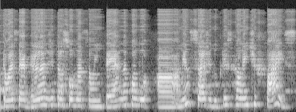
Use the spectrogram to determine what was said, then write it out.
Então, essa é a grande transformação interna quando a, a mensagem do Cristo realmente faz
